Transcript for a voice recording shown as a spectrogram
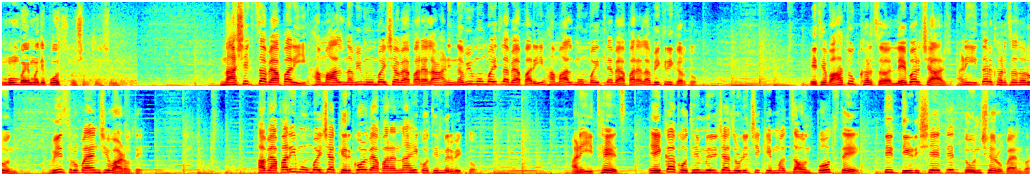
मुंबईमध्ये पोहोचू शकते. नाशिकचा व्यापारी हा माल नवी मुंबईच्या व्यापाऱ्याला आणि नवी मुंबईतला व्यापारी हा माल मुंबईतल्या व्यापाऱ्याला विक्री करतो. इथे वाहतूक खर्च लेबर चार्ज आणि इतर खर्च धरून वीस रुपयांची वाढ होते. हा व्यापारी मुंबईच्या किरकोळ व्यापाऱ्यांना ही कोथिंबीर विकतो. आणि इथेच एका कोथिंबीरीच्या जुडीची किंमत जाऊन पोहोचते ती दीडशे ते दोनशे रुपयांवर.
